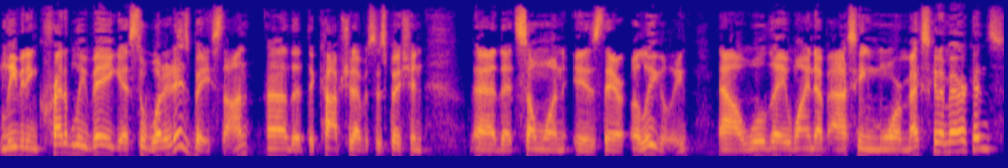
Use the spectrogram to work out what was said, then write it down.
leave it incredibly vague as to what it is based on, uh, that the cop should have a suspicion uh, that someone is there illegally. Now, will they wind up asking more Mexican Americans?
